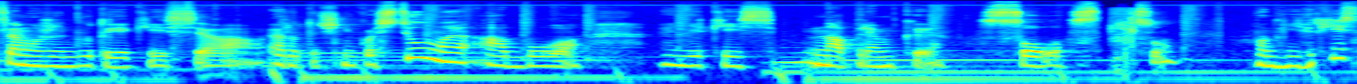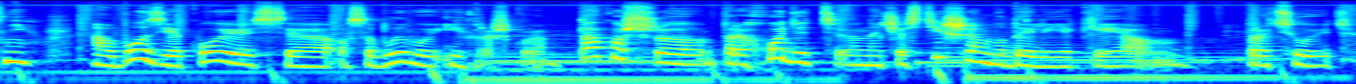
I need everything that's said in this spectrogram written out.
Це можуть бути якісь е, еротичні костюми або якісь напрямки соло сексу. Вони є різні, або з якоюсь е, особливою іграшкою. Також е, переходять найчастіше моделі, які е, працюють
